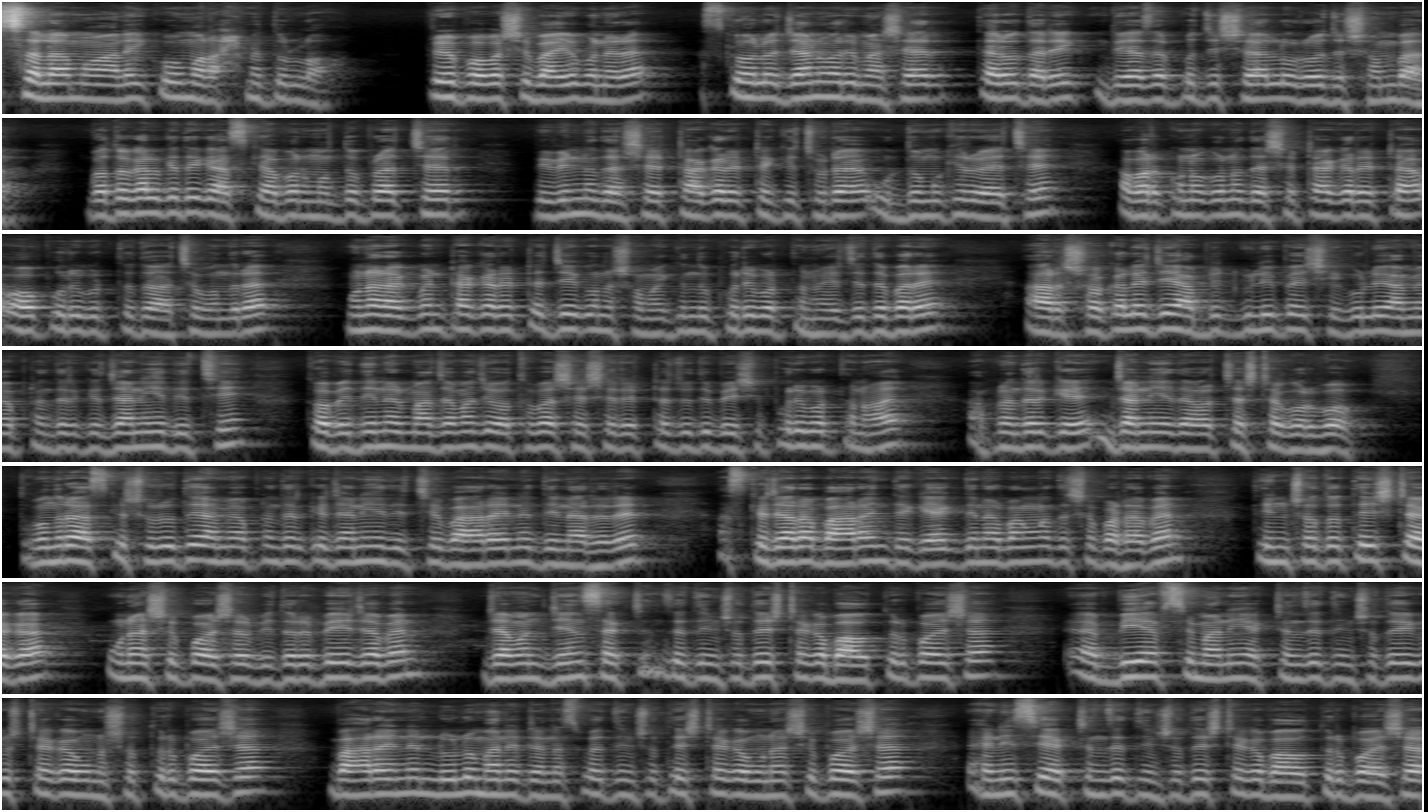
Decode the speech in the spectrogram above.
আসসালামু আলাইকুম রহমতুল্লাহ। প্রিয় প্রবাসী ভাই বোনেরা, আজকে হলো জানুয়ারি মাসের তেরো তারিখ দুই হাজার পঁচিশ সাল, রোজ সোমবার। গতকালকে থেকে আজকে আবার মধ্যপ্রাচ্যের বিভিন্ন দেশের টাকা রেটটা কিছুটা ঊর্ধ্বমুখী রয়েছে। আবার কোনো কোনো দেশের টাকা রেটটা অপরিবর্তিত আছে বন্ধুরা। মনে রাখবেন টাকা রেটটা যে কোনো সময় কিন্তু পরিবর্তন হয়ে যেতে পারে। আর সকালে যে আপডেটগুলি পাই সেগুলি আমি আপনাদেরকে জানিয়ে দিচ্ছি। তবে দিনের মাঝামাঝি অথবা শেষের রেটটা যদি বেশি পরিবর্তন হয়, আপনাদেরকে জানিয়ে দেওয়ার চেষ্টা করব। তো বন্ধুরা, আজকে শুরুতে আমি আপনাদেরকে জানিয়ে দিচ্ছি বাহারাইনের দিনারের। রেট আজকে যারা বাহারাইন থেকে এক দিনার বাংলাদেশে পাঠাবেন, তিনশত তেইশ টাকা উনাশি পয়সার ভিতরে পেয়ে যাবেন। যেমন জেন্টস এক্সচেঞ্জে তিনশো তেইশ টাকা, বাহাত্তর পয়সা। বিএফসি মানি এক্সচেঞ্জে তিনশো একুশ টাকা, উনসত্তর পয়সা। বাহরাইনের লুলু মানি ট্রান্সফার তিনশো তেইশ টাকা উনাশি পয়সা। এনইসি এক্সচেঞ্জে তিনশো তেইশ টাকা, বাহাত্তর পয়সা।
